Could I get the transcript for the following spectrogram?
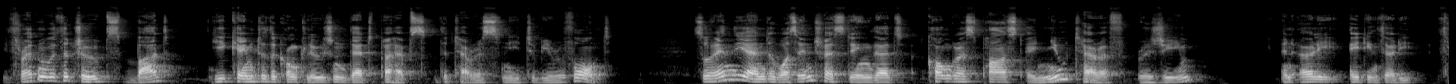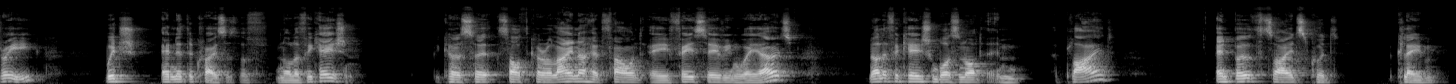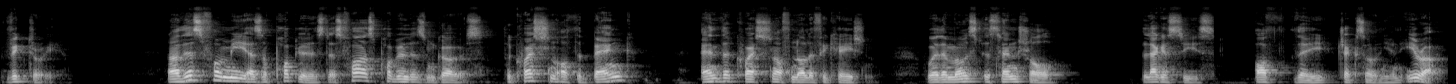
He threatened with the troops, but he came to the conclusion that perhaps the tariffs need to be reformed. So in the end, it was interesting that Congress passed a new tariff regime in early 1833, which ended the crisis of nullification. Because uh, South Carolina had found a face saving way out, nullification was not um, applied, and both sides could claim victory. Now, this for me as a populist, as far as populism goes, the question of the bank and the question of nullification were the most essential legacies of the Jacksonian era.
